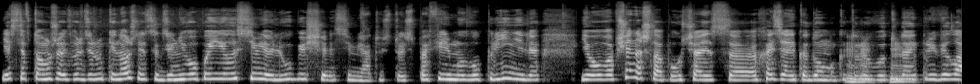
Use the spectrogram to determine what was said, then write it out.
если в том же Эдварде Руки-ножницы, где у него появилась семья, любящая семья, то есть, то есть по фильму его приняли, его вообще нашла, получается, хозяйка дома, которая Мгм, его туда мгм. и привела.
